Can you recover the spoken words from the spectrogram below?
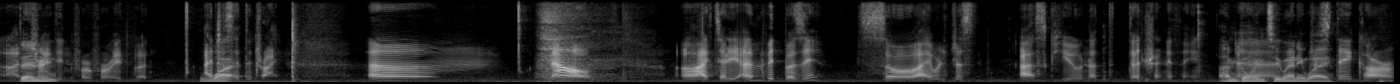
I'm then sure I didn't fall for it, but I just had to try. Um, now, uh, actually, I'm a bit busy, so I will just ask you not to touch anything. I'm going to anyway. Just stay calm,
